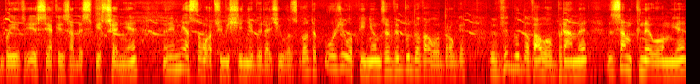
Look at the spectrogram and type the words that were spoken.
bo jest, jakieś zabezpieczenie. No Miasto oczywiście nie wyraziło zgody, położyło pieniądze, wybudowało drogę, wybudowało bramę, zamknęło mnie.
